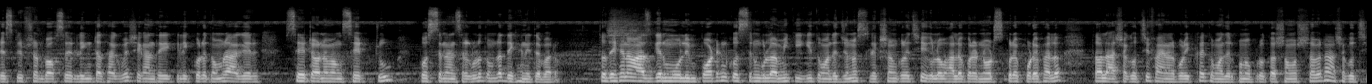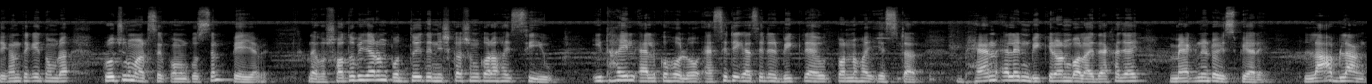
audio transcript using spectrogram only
ডিসক্রিপশন বক্সের লিঙ্কটা থাকবে। সেখান থেকে ক্লিক করে তোমরা আগের সেট অন এবং সেট টু কোশ্চেন অ্যান্সারগুলো তোমরা দেখে নিতে পারো। তো দেখে নাও আজকের মূল ইম্পর্টেন্ট কোশ্চেনগুলো আমি কী কী তোমাদের জন্য সিলেকশন করেছি, এগুলো ভালো করে নোটস করে পড়ে ফেলো। তাহলে আশা করছি ফাইনাল পরীক্ষায় তোমাদের কোনো প্রকার সমস্যা হবে না। আশা করছি এখান থেকেই তোমরা প্রচুর মার্কসের কমন কোশ্চেন পেয়ে যাবে। দেখো শতবিজারণ পদ্ধতিতে নিষ্কাশন করা হয় সিইউ ইথাইল অ্যালকোহল ও অ্যাসিটিক অ্যাসিডের বিক্রিয়ায় উৎপন্ন হয় এস্টার ভ্যান অ্যালেন বিকিরণ বলায় দেখা যায় ম্যাগনেটো স্পিয়ারে লা ব্লাঙ্ক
